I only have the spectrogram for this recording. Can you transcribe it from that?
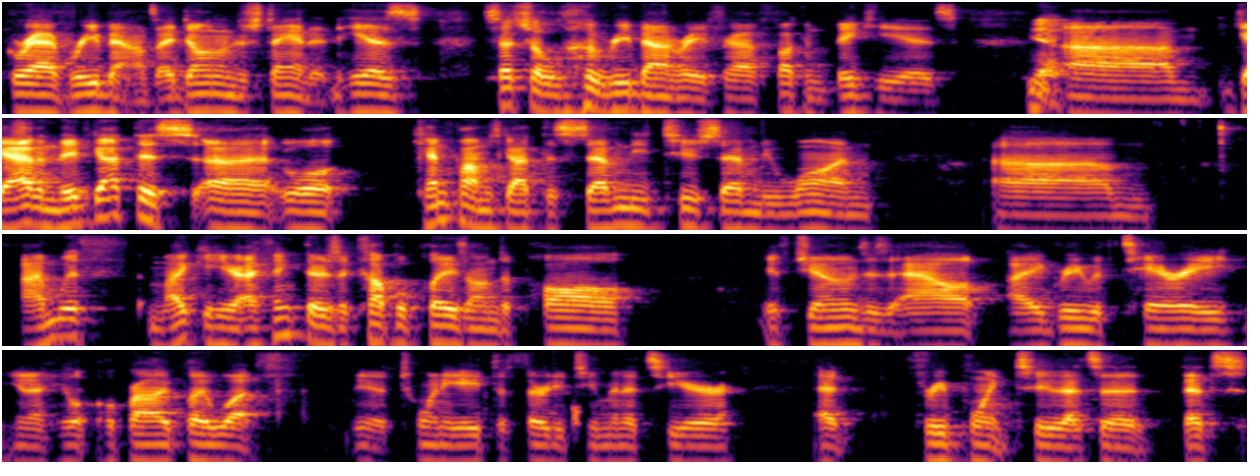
grab rebounds. I don't understand it. He has such a low rebound rate for how fucking big he is. Yeah. Um, Gavin, they've got this. Uh, well, KenPom's got this 72 71. Um, I'm with Micah here. I think there's a couple plays on DePaul. If Jones is out, I agree with Terry. You know, he'll, he'll probably play what, you know, 28 to 32 minutes here at 3.2. That's a that's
